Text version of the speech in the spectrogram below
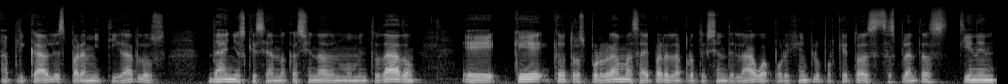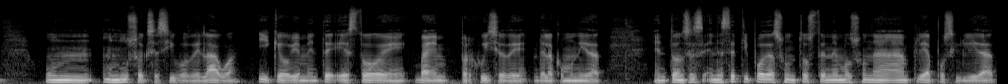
aplicables para mitigar los daños que se han ocasionado en un momento dado, eh, ¿qué, otros programas hay para la protección del agua, por ejemplo? Porque todas estas plantas tienen un, uso excesivo del agua y que obviamente esto eh, va en perjuicio de, la comunidad. Entonces, en este tipo de asuntos tenemos una amplia posibilidad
